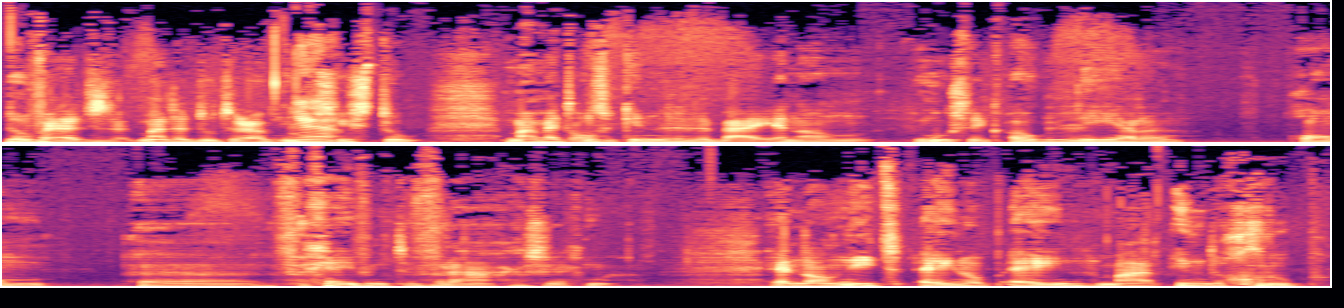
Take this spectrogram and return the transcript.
de hoeveelheid, maar dat doet er ook niet ja. precies toe. Maar met onze kinderen erbij. En dan moest ik ook leren om uh, vergeving te vragen, zeg maar. En dan niet één op één, maar in de groep.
